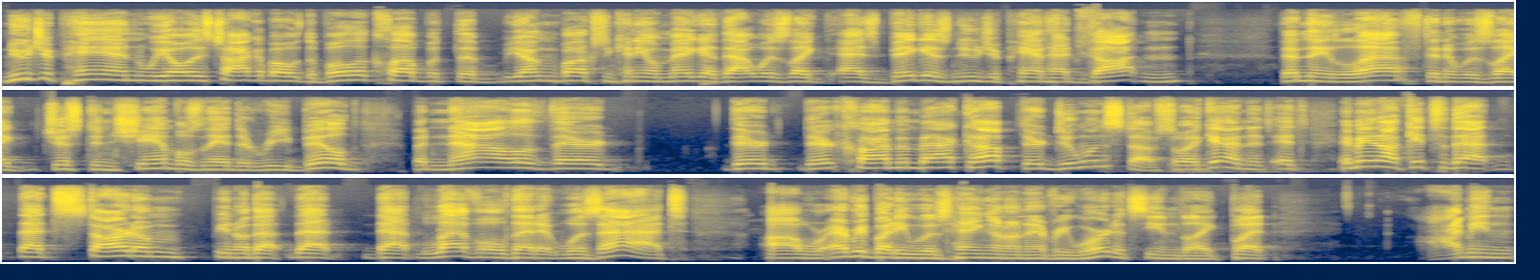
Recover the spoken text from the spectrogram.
New Japan. We always talk about the Bullet Club with the Young Bucks and Kenny Omega. That was like as big as New Japan had gotten. Then they left, and it was like just in shambles, and they had to rebuild. But now they're they're they're climbing back up. They're doing stuff. So again, it, it it may not get to that that stardom, you know, that that that level that it was at uh, where everybody was hanging on every word, it seemed like. But I mean,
